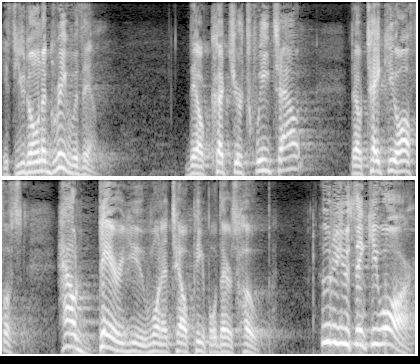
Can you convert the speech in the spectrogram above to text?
if you don't agree with them. They'll cut your tweets out. They'll take you off of. How dare you want to tell people there's hope? Who do you think you are,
